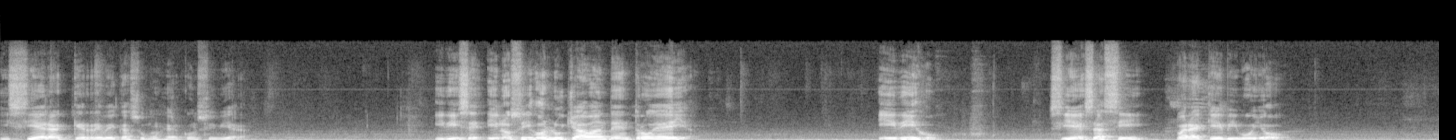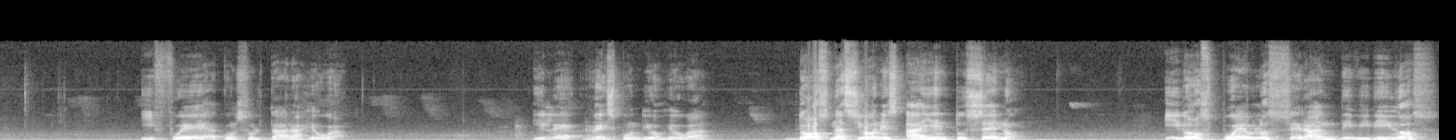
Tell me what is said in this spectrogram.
hiciera que Rebeca su mujer concibiera. Y dice, y los hijos luchaban dentro de ella. Y dijo, si es así, ¿para qué vivo yo? Y fue a consultar a Jehová. Y le respondió Jehová, dos naciones hay en tu seno, y dos pueblos serán divididos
